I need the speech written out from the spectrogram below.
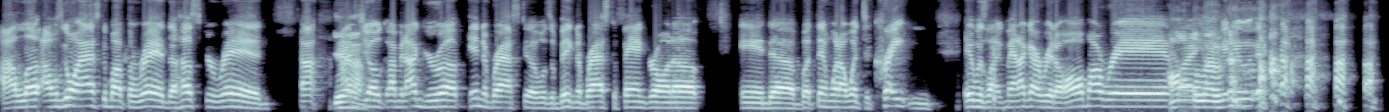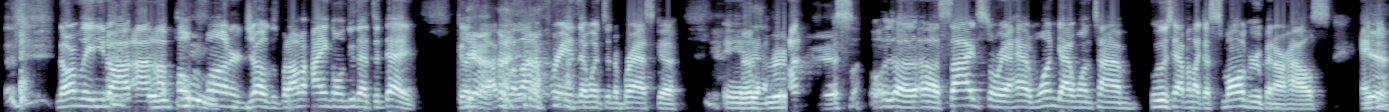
I love I was gonna ask about the red, the Husker red. I, yeah. I joke. I mean, I grew up in Nebraska, was a big Nebraska fan growing up. And uh, but then when I went to Creighton, it was like, man, I got rid of all my red. All like, I mean, was, normally, you know, I, I, I poke fun or jokes, but I'm, I ain't gonna do that today because yeah. I got a lot of friends that went to Nebraska. And, That's uh, real. I, uh, a side story: I had one guy one time. We was having like a small group in our house, and yeah.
